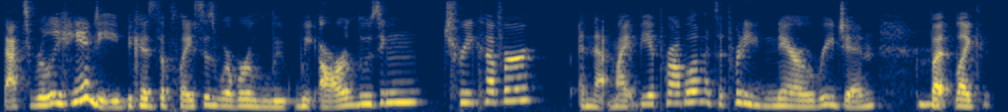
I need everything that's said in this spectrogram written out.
that's really handy because the places where we're lo- we are losing tree cover and that might be a problem. It's a pretty narrow region, but like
